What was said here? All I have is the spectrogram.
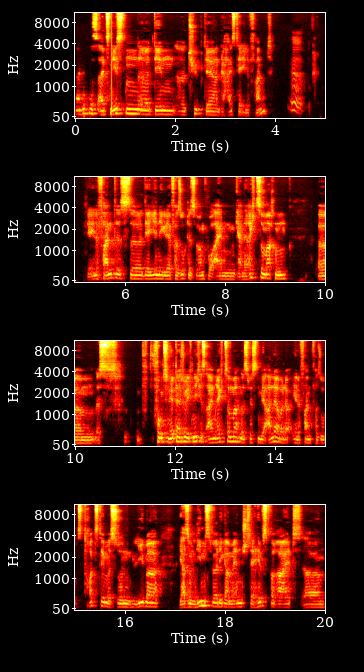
da gibt es als nächsten äh, den äh, Typ, der, der heißt der Elefant. Mhm. Der Elefant ist äh, derjenige, der versucht es irgendwo einen gerne recht zu machen. Ähm, es funktioniert natürlich nicht, es allen recht zu machen, das wissen wir alle, aber der Elefant versucht es trotzdem, ist so ein lieber, ja, so ein liebenswürdiger Mensch, sehr hilfsbereit. Ähm,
